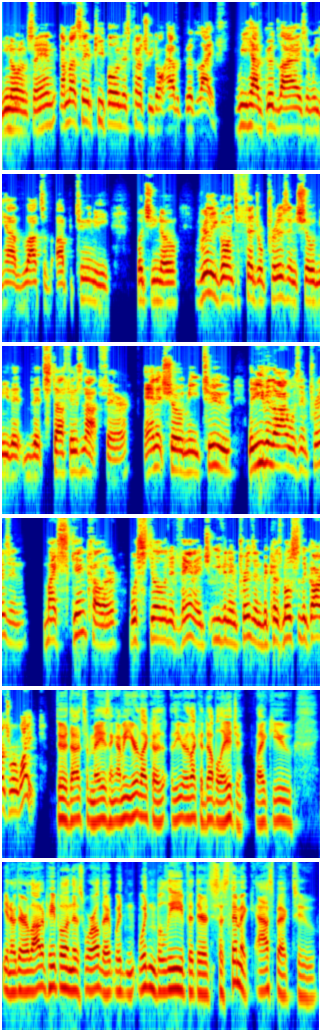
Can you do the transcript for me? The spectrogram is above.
You know what I'm saying? I'm not saying people in this country don't have a good life. We have good lives and we have lots of opportunity. But, you know, really going to federal prison showed me that, that stuff is not fair. And it showed me, too, that even though I was in prison, my skin color was still an advantage even in prison because most of the guards were white. Dude, that's amazing. I mean, you're like a you're like a double agent. Like you, you know, there are a lot of people in this world that wouldn't wouldn't believe that there's systemic aspect to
